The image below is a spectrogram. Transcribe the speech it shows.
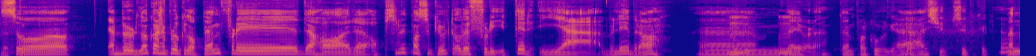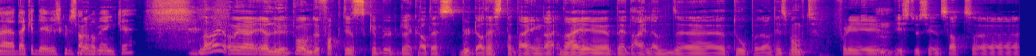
Nettopp. Så jeg burde nok kanskje plukke det opp igjen, fordi det har absolutt masse kult, og det flyter jævlig bra. Eh, Mm, mm. Det gjør det. Den parkour-greia Ja. er super, superkult. Men eh, det er ikke det vi skulle snakke Men- om, egentlig. Nei, og jeg, jeg lurer på om du faktisk burde, burde ha testa Dying Light, nei, Dead Island eh, 2 på et eller annet tidspunkt. Fordi Mm. hvis du syns at uh,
